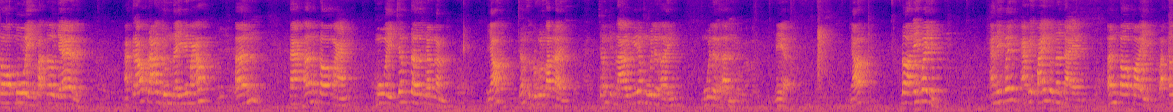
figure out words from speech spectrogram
ដក1បាក់តូយ៉ែអាក្រោមប្រើយមន័យវាមក n តា n ដកម៉ាន1អញ្ចឹងទៅត្រឹមហ្នឹងញ៉ោអញ្ចឹងស្រួ លបាត់ហើយអញ្ចឹងចម្លើយវា1លើអី1លើ n នេះញ៉ោដល់អានេះវិញអានេះវិញអាគេបាយយកនៅដែរ n ដក3បាក់តូ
